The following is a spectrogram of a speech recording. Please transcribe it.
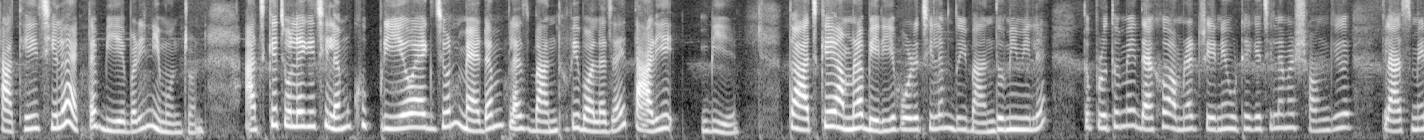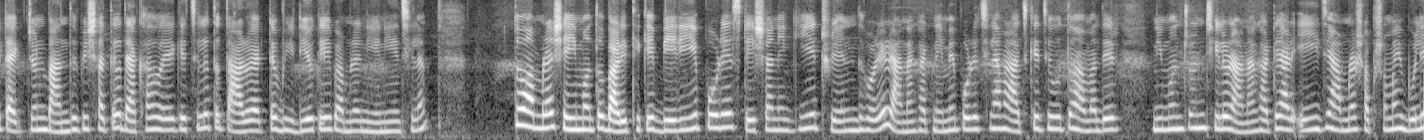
সাথেই ছিল একটা বিয়ে বাড়ি নিমন্ত্রণ। আজকে চলে গেছিলাম খুব প্রিয় একজন ম্যাডাম প্লাস বান্ধবী বলা যায়, তারই বিয়ে। তো আজকে আমরা বেরিয়ে পড়েছিলাম দুই বান্ধবী মিলে। তো প্রথমেই দেখো আমরা ট্রেনে উঠে গেছিলাম আর সঙ্গে ক্লাসমেট একজন বান্ধবীর সাথেও দেখা হয়ে গেছিল, তো তারও একটা ভিডিও ক্লিপ আমরা নিয়ে নিয়েছিলাম। তো আমরা সেই মতো বাড়ি থেকে বেরিয়ে পড়ে স্টেশনে গিয়ে ট্রেন ধরে রানাঘাট নেমে পড়েছিলাম। আজকে যেহেতু আমাদের নিমন্ত্রণ ছিল রানাঘাটে, আর এই যে আমরা সবসময় বলি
